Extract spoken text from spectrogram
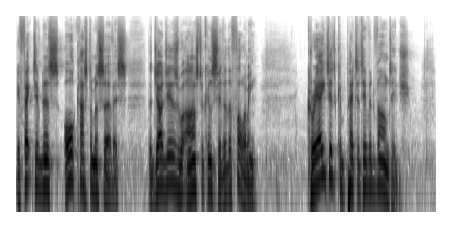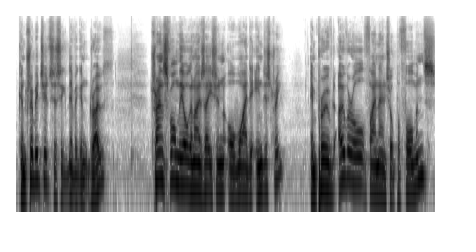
effectiveness, or customer service. The judges were asked to consider the following. Created competitive advantage, contributed to significant growth, transformed the organization or wider industry, improved overall financial performance,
